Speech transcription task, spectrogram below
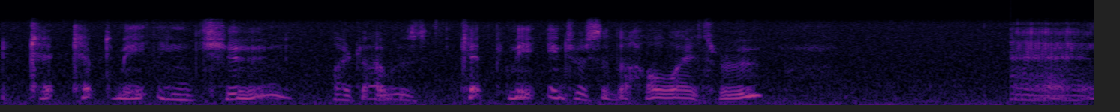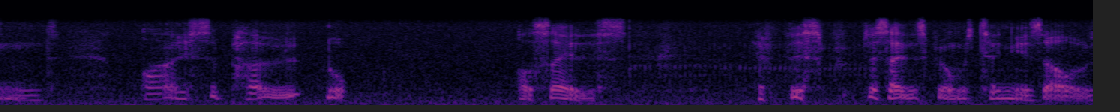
It kept me in tune, like I was kept me interested the whole way through. And I suppose, look, I'll say this. If this, just say this film was 10 years old,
